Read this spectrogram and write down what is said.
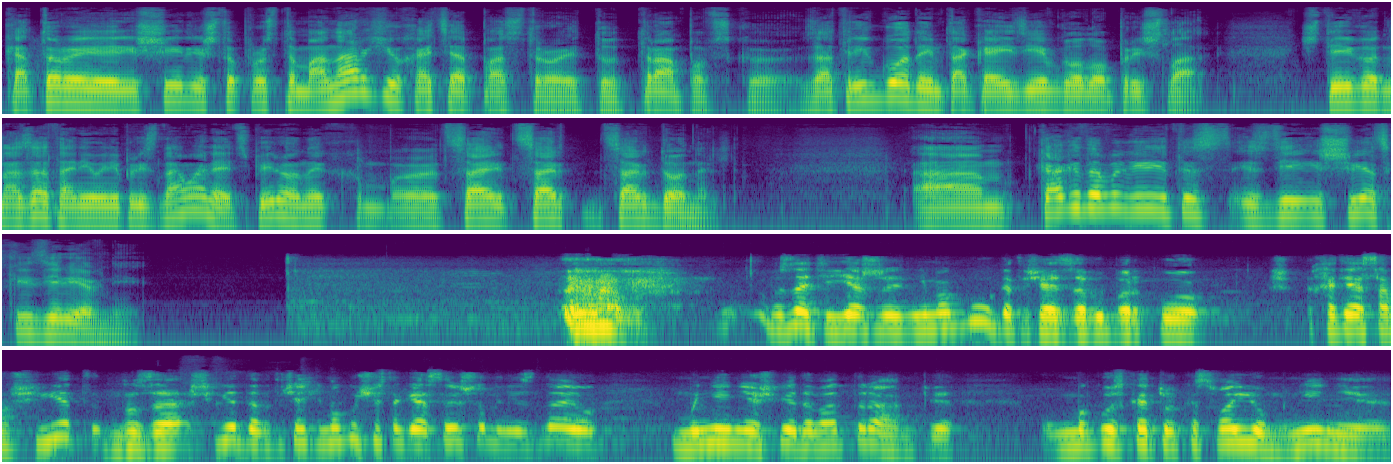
которые решили, что просто монархию хотят построить тут, трамповскую. За три года им такая идея в голову пришла. Четыре года назад они его не признавали, а теперь он их э, царь, царь, царь Дональд. Как это выглядит из, из, из шведской деревни? Вы знаете, я же не могу отвечать за выборку, хотя я сам швед, но за шведов отвечать не могу. Честно говоря, совершенно не знаю мнения шведов о Трампе. Могу сказать только свое мнение.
